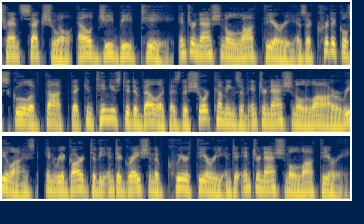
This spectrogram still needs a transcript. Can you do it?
transsexual LGBT international law theory is a critical school of thought that continues to develop as the shortcomings of international law are realized, in regard to the integration of queer theory into international law theory.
